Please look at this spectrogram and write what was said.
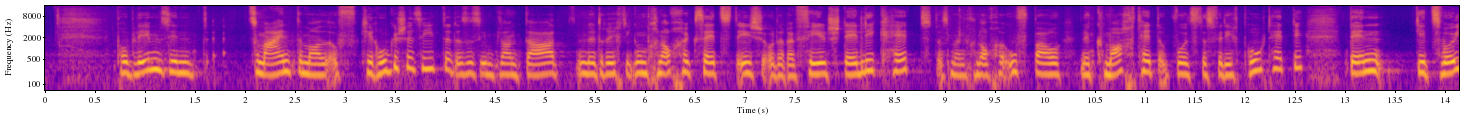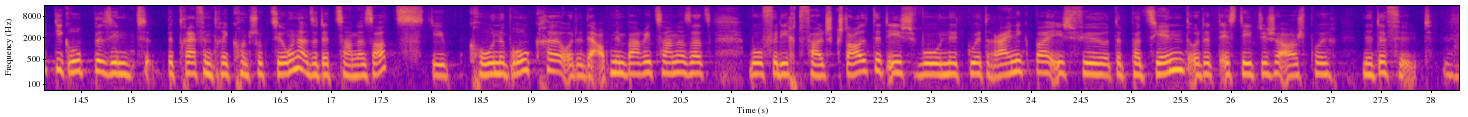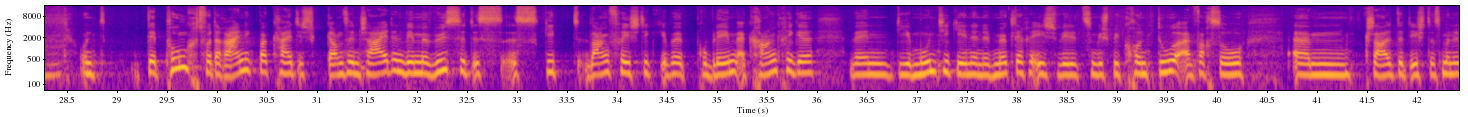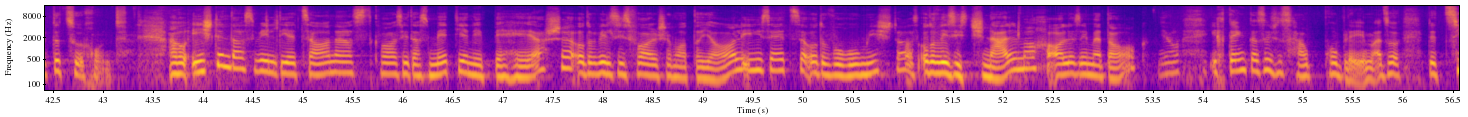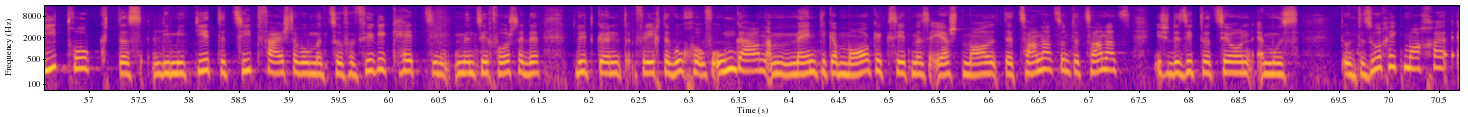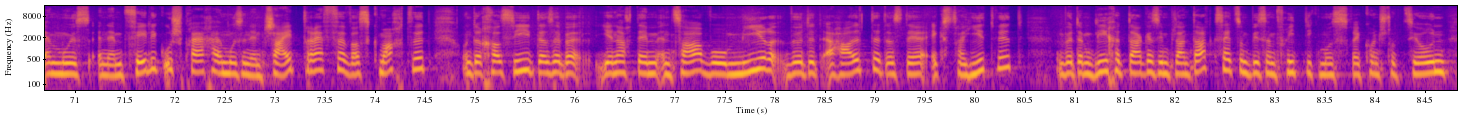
Probleme sind zum einen mal auf chirurgischer Seite, dass das Implantat nicht richtig um Knochen gesetzt ist oder eine Fehlstellung hat, dass man einen Knochenaufbau nicht gemacht hat, obwohl es das vielleicht gebraucht hätte. Dann die zweite Gruppe sind betreffend Rekonstruktion, also der Zahnersatz, die Kronenbrücke oder der abnehmbare Zahnersatz, wo vielleicht falsch gestaltet ist, wo nicht gut reinigbar ist für den Patient oder die ästhetischen Ansprüche nicht erfüllt. Mhm. Und der Punkt von der Reinigbarkeit ist ganz entscheidend, wie wir wissen, es, es gibt langfristig eben Probleme, Erkrankungen, wenn die Mundhygiene nicht möglich ist, weil zum Beispiel Kontur einfach so ähm, gestaltet ist, dass man nicht dazukommt. Aber ist denn das, weil die Zahnärzte quasi das Metier nicht beherrschen oder weil sie das falsche Material einsetzen oder warum ist das? Oder weil sie es schnell machen, alles im Tag? Ja, ich denke, das ist das Hauptproblem. Also der Zeitdruck, das limitierte Zeitfenster, wo man zur Verfügung hat. Sie müssen sich vorstellen, die Leute gehen vielleicht eine Woche auf Ungarn. Am Montag am Morgen sieht man das erste Mal den Zahnarzt und der Zahnarzt ist in der Situation, er muss die Untersuchung machen, er muss eine Empfehlung aussprechen, er muss einen Entscheid treffen, was gemacht wird. Und da kann sein, dass eben je nachdem ein Zahn, wo wir würden erhalten, dass der extrahiert wird, dann wird am gleichen Tag ein Implantat gesetzt und bis am Freitag muss Rekonstruktion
